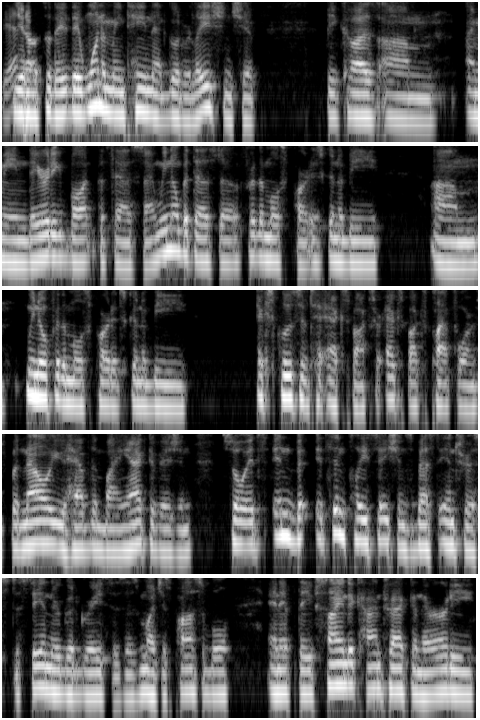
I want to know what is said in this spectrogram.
Yeah. You know, so they, they want to maintain that good relationship because, um, I mean, they already bought Bethesda, and we know Bethesda for the most part is going to be, um, we know for the most part it's going to be exclusive to Xbox or Xbox platforms, but now you have them buying Activision. So it's in it's in PlayStation's best interest to stay in their good graces as much as possible. And if they've signed a contract and they're already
